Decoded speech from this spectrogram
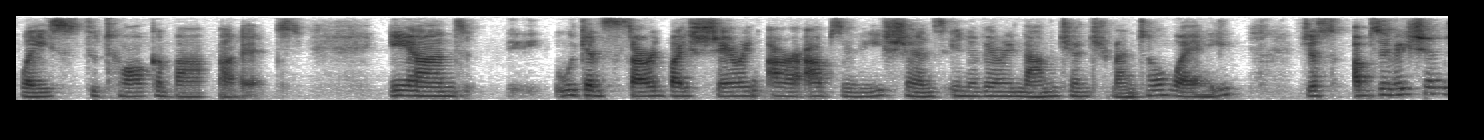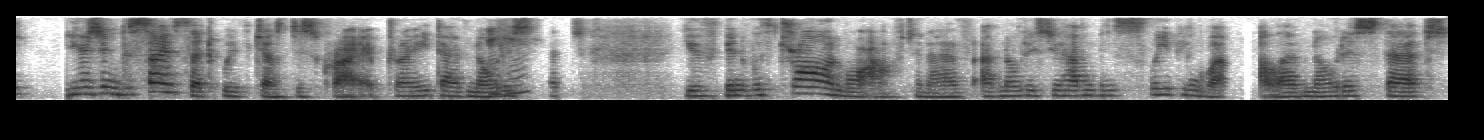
place to talk about it. And we can start by sharing our observations in a very non-judgmental way. Just observation using the signs that we've just described right? I've noticed mm-hmm. that you've been withdrawn more often. I've, I've noticed you haven't been sleeping well. I've noticed that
